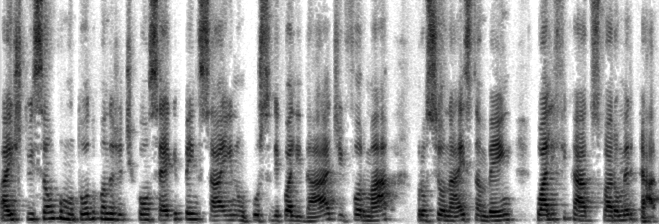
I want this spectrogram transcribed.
a instituição como um todo quando a gente consegue pensar em um curso de qualidade e formar profissionais também qualificados para o mercado.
